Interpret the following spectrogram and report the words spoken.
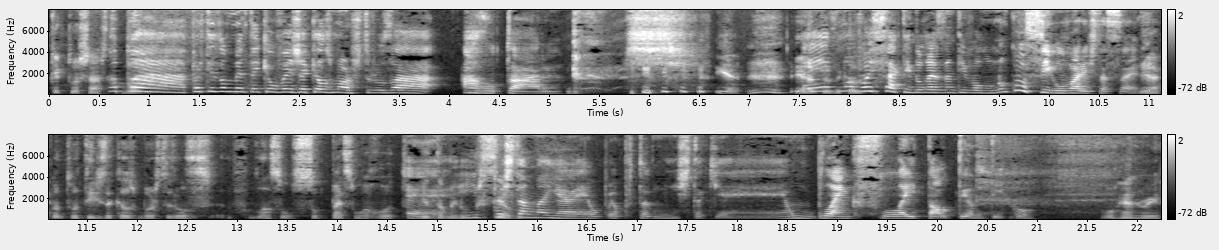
que é que tu achaste? Não- Opa, a partir do momento em que eu vejo aqueles monstros a, a rotar. Yeah. Yeah, É uma aqueles- voice acting do Resident Evil 1. Não consigo levar isto a sério. Yeah, quando tu atinges aqueles monstros, eles lançam um som que parece um arroto. É, eu também não e percebo. depois também é, é o, é o protagonista que é, é um blank slate autêntico. O Henry.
